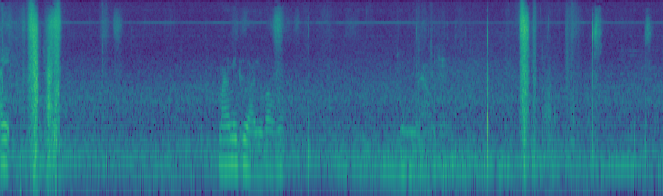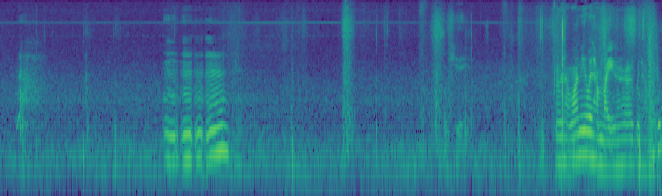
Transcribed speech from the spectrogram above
ไม้ไม้มีเผื่ออยู่เปล่าเนี่ยมีอยู่แล้วโอเคอืมอืมอืมอืมโอเคเราถามว่านี่ไปทำอะไรนะฮะ ไปทำชุด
